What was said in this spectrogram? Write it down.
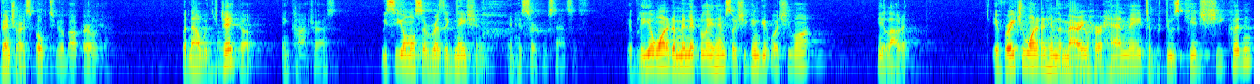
venture I spoke to you about earlier. But now with Jacob, in contrast, we see almost a resignation in his circumstances. If Leah wanted to manipulate him so she can get what she want, he allowed it. If Rachel wanted him to marry her handmaid to produce kids she couldn't,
